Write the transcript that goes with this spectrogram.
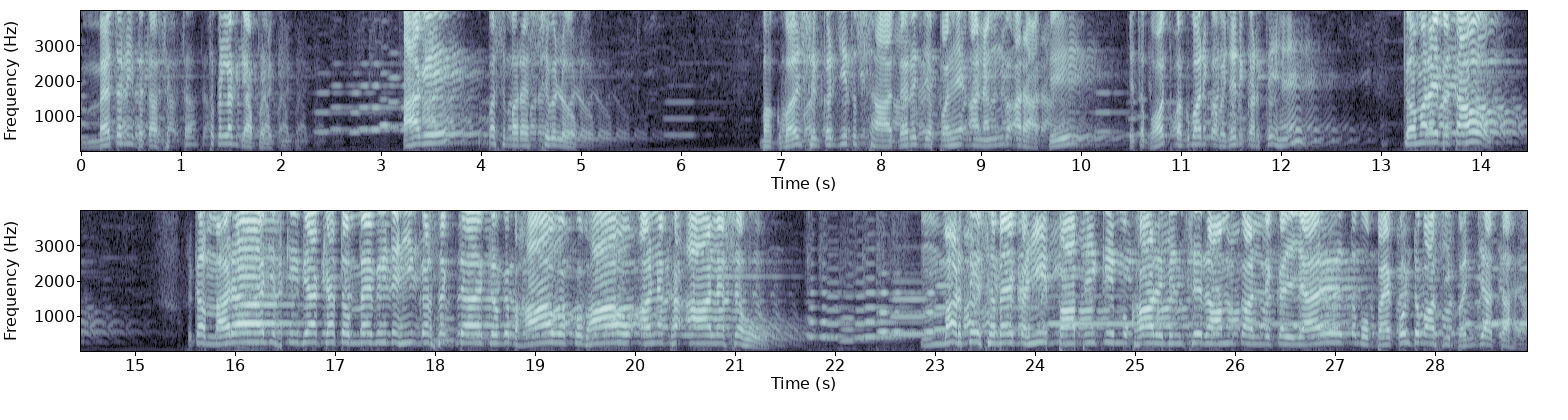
मैं तो नहीं बता सकता। तो लग जा पलकी आगे, बस मर शिव लोग। भगवान शंकर जी तो सादर जप है अनंग अराते। ये तो बहुत भगवान का भजन करते हैं। क्यों महाराज बताओ? महाराज, इसकी व्याख्या तो मैं भी नहीं कर सकता, क्योंकि भाव कुभाव अनख आलस हो। मरते समय कहीं पापी के मुखार बिन से राम का निकल जाए तो वो बैकुंठवासी बन जाता है।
